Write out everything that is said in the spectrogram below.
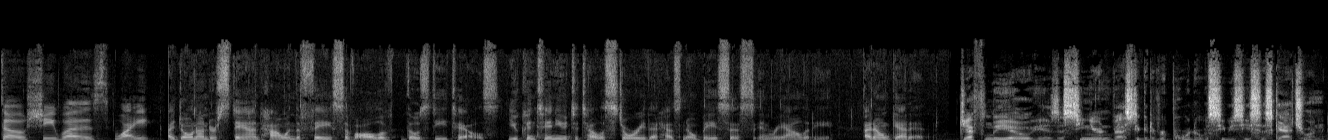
So she was white. I don't understand how, in the face of all of those details, you continue to tell a story that has no basis in reality. I don't get it. Geoff Leo is a senior investigative reporter with CBC Saskatchewan.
